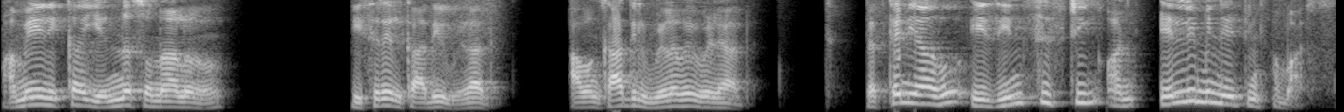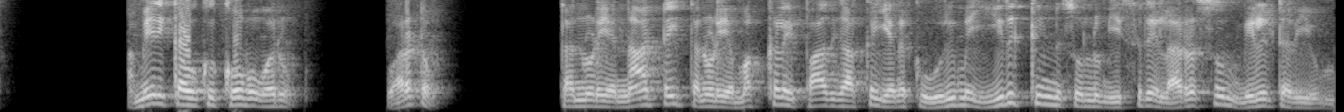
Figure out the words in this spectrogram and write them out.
அமெரிக்கா என்ன சொன்னாலும் இஸ்ரேல் காதில் விழாது. அவன் காதில் விழவே விழாது. Netanyahu is insisting on eliminating Hamas அமெரிக்காவுக்கு கோபம் வரும். வரட்டும். தன்னுடைய நாட்டை தன்னுடைய மக்களை பாதுகாக்க எனக்கு உரிமை இருக்குன்னு சொல்லும் இஸ்ரேல் அரசும் மிலிட்டரியும்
